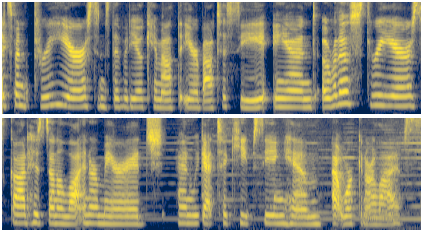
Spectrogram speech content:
It's been three years since the video came out that you're about to see, and over those three years, God has done a lot in our marriage, and we get to keep seeing Him at work in our lives.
